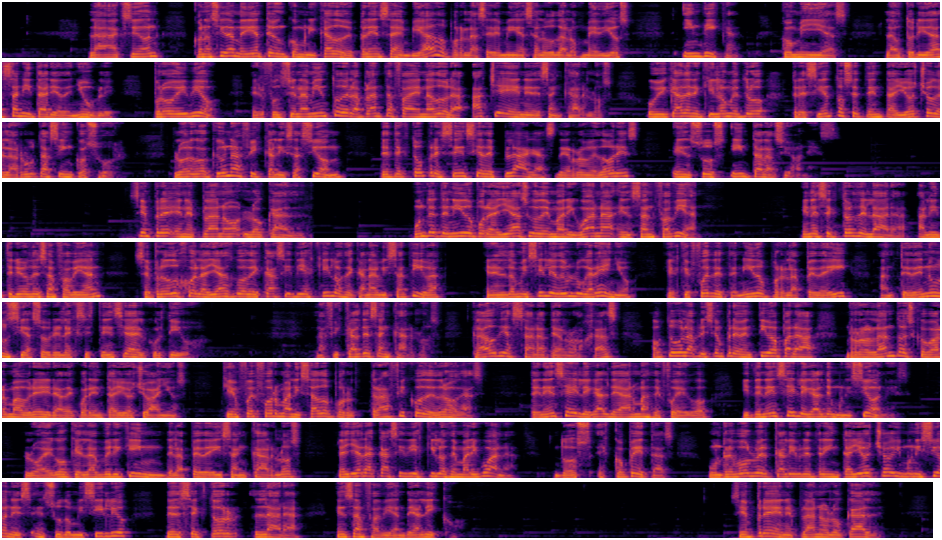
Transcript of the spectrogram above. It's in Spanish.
La acción, conocida mediante un comunicado de prensa enviado por la Seremi de Salud a los medios, indica, comillas, la autoridad sanitaria de Ñuble prohibió el funcionamiento de la planta faenadora HN de San Carlos, ubicada en el kilómetro 378 de la Ruta 5 Sur, luego que una fiscalización detectó presencia de plagas de roedores en sus instalaciones. Siempre en el plano local. Un detenido por hallazgo de marihuana en San Fabián. En el sector de Lara, al interior de San Fabián, se produjo el hallazgo de casi 10 kilos de cannabis sativa en el domicilio de un lugareño, el que fue detenido por la PDI ante denuncia sobre la existencia del cultivo. La fiscal de San Carlos, Claudia Zárate Rojas, obtuvo la prisión preventiva para Rolando Escobar Maureira, de 48 años, quien fue formalizado por tráfico de drogas, tenencia ilegal de armas de fuego y tenencia ilegal de municiones luego que la Briquim de la PDI San Carlos le hallara casi 10 kilos de marihuana, dos escopetas, un revólver calibre 38 y municiones en su domicilio del sector Lara, en San Fabián de Alico. Siempre en el plano local,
